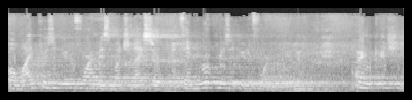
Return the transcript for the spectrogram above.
oh, my prison uniform is much nicer than your prison uniform. Hare Krishna.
